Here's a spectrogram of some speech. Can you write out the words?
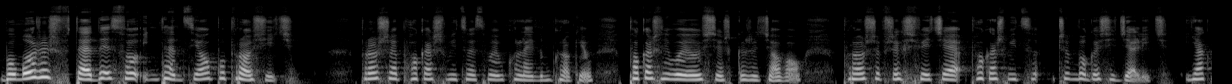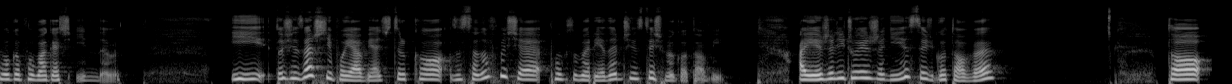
Bo możesz wtedy swoją intencją poprosić: Proszę, pokaż mi, co jest moim kolejnym krokiem. Pokaż mi moją ścieżkę życiową. Proszę, wszechświecie, pokaż mi, co, czym mogę się dzielić, jak mogę pomagać innym. I to się zacznie pojawiać, tylko zastanówmy się, punkt numer jeden, czy jesteśmy gotowi. A jeżeli czujesz, że nie jesteś gotowy, to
